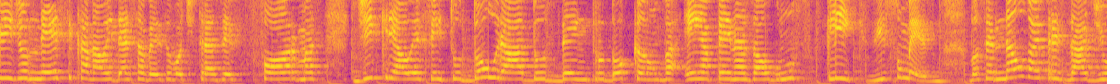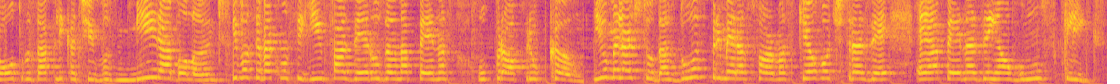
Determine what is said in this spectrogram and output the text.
vídeo nesse canal e dessa vez eu vou te trazer formas de criar o efeito dourado dentro do Canva em apenas alguns cliques, isso mesmo. Você não vai precisar de outros aplicativos mirabolantes e você vai conseguir fazer usando apenas o próprio Canva. E o melhor de tudo, as duas primeiras formas que eu vou te trazer é apenas em alguns cliques.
